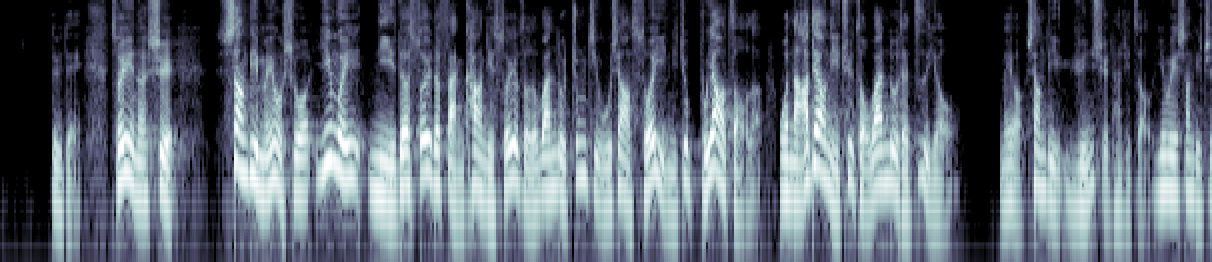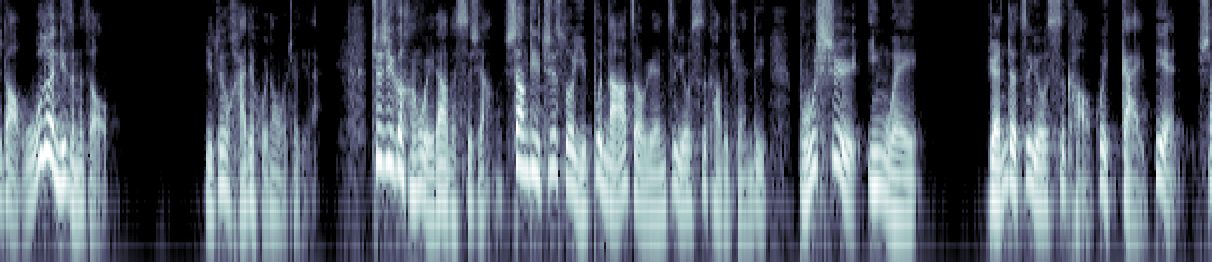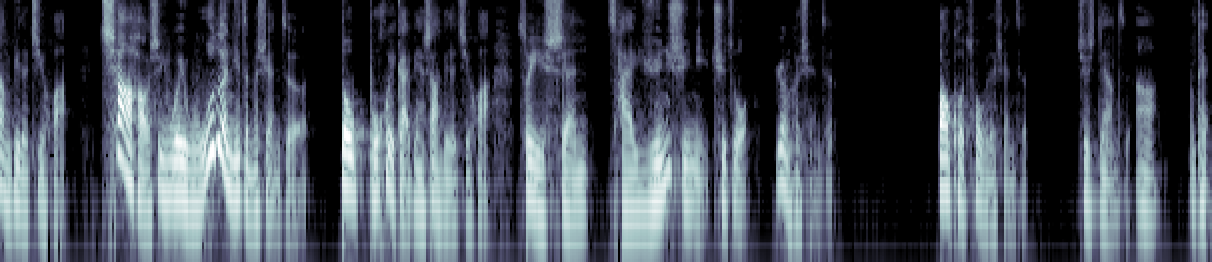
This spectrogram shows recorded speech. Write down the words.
对不对？所以呢，是上帝没有说，因为你的所有的反抗，你所有走的弯路终极无效，所以你就不要走了，我拿掉你去走弯路的自由。没有，上帝允许他去走，因为上帝知道，无论你怎么走，你最后还得回到我这里来。这是一个很伟大的思想。上帝之所以不拿走人自由思考的权利，不是因为人的自由思考会改变上帝的计划，恰好是因为无论你怎么选择，都不会改变上帝的计划，所以神才允许你去做任何选择，包括错误的选择，就是这样子啊。OK。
